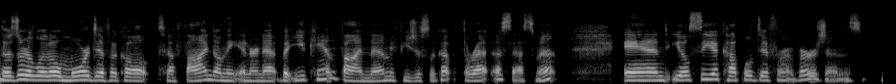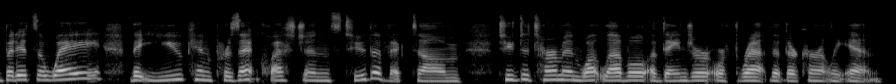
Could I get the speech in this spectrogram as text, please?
those are a little more difficult to find on the internet, but you can find them if you just look up threat assessment and you'll see a couple different versions. But it's a way that you can present questions to the victim to determine what level of danger or threat that they're currently in.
